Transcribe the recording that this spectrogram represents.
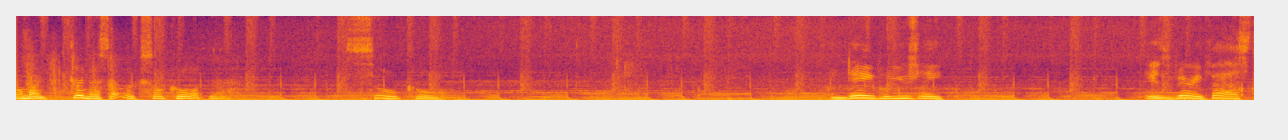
Oh my goodness, that looks so cool up there. So cool. And Dave, who usually is very fast,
